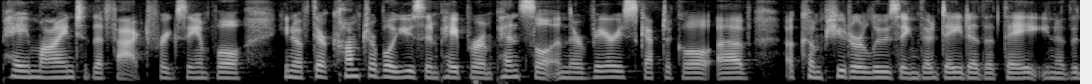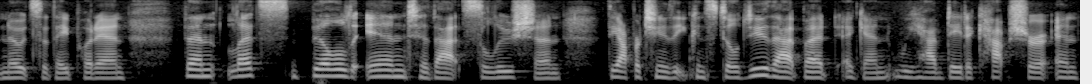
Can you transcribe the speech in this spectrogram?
pay mind to the fact. For example, you know, if they're comfortable using paper and pencil and they're very skeptical of a computer losing their data that they, you know, the notes that they put in, then let's build into that solution the opportunity that you can still do that. But again, we have data capture and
